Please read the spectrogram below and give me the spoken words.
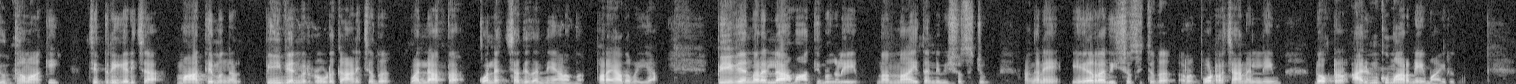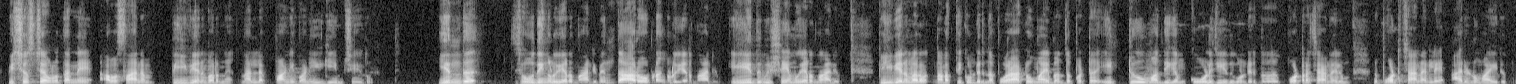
യുദ്ധമാക്കി ചിത്രീകരിച്ച മാധ്യമങ്ങൾ പി വി അൻവറിനോട് കാണിച്ചത് വല്ലാത്ത കൊലച്ചതി തന്നെയാണെന്ന് പറയാതെ വയ്യ. പി വി അൻവർ എല്ലാ മാധ്യമങ്ങളെയും നന്നായി തന്നെ വിശ്വസിച്ചു. അങ്ങനെ ഏറെ വിശ്വസിച്ചത് റിപ്പോർട്ടർ ചാനലിനെയും ഡോക്ടർ അരുൺകുമാറിനെയുമായിരുന്നു. വിശ്വസിച്ചവർ തന്നെ അവസാനം പി വി അൻവറിന് നല്ല പണി പണിയുകയും ചെയ്തു. എന്ത് ചോദ്യങ്ങൾ ഉയർന്നാലും എന്ത് ആരോപണങ്ങൾ ഉയർന്നാലും ഏത് വിഷയം ഉയർന്നാലും പി വി അൻവർ നടത്തിക്കൊണ്ടിരുന്ന പോരാട്ടവുമായി ബന്ധപ്പെട്ട് ഏറ്റവും അധികം കോൾ ചെയ്തുകൊണ്ടിരുന്നത് റിപ്പോർട്ടർ ചാനലും റിപ്പോർട്ടർ ചാനലിലെ അരുണുമായിരുന്നു.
